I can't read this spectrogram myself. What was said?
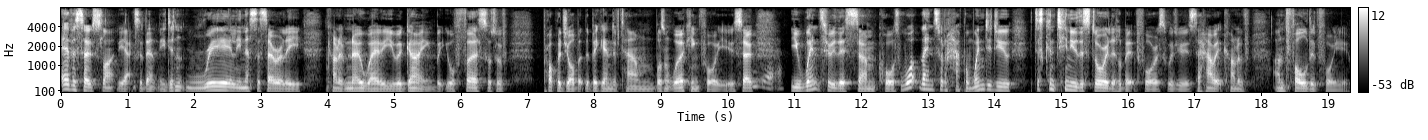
ever so slightly accidentally, didn't really necessarily kind of know where you were going, but your first sort of proper job at the big end of town wasn't working for you. So yeah. you went through this um, course. What then sort of happened? When did you just continue the story a little bit for us, would you, as to how it kind of unfolded for you?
